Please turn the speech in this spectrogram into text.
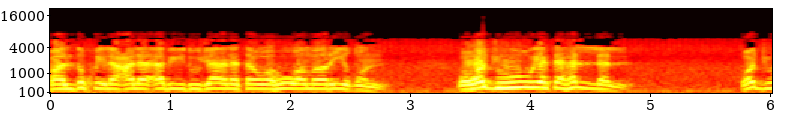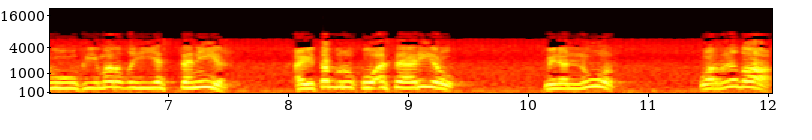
قال دخل على أبي دجانة وهو مريض ووجهه يتهلل وجهه في مرضه يستنير أي تبرق أساريره من النور والرضا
